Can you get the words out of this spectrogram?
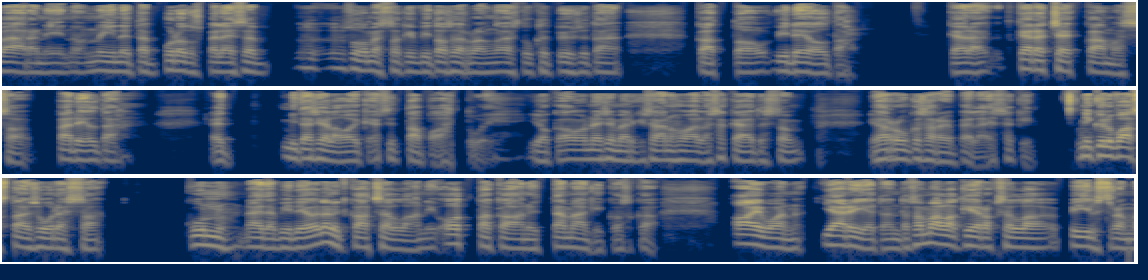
väärä, niin on niin, että pudotuspeleissä Suomessakin vitosen rangaistukset pystytään katsoa videolta, käydä, käydä tsekkaamassa pädiltä, että mitä siellä oikeasti tapahtui, joka on esimerkiksi NHL käytössä ihan runkosarjan peleissäkin. Niin kyllä vastaisuudessa, kun näitä videoita nyt katsellaan, niin ottakaa nyt tämäkin, koska aivan järjetöntä. Samalla kierroksella Pilström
